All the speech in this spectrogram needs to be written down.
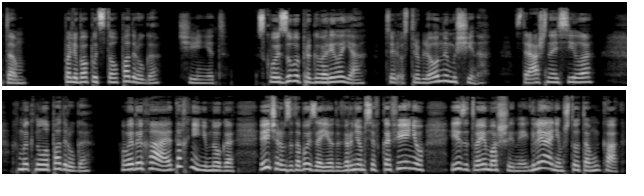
там?» – полюбопытствовала подруга. «Чинит». Сквозь зубы проговорила я. Целеустремленный мужчина. Страшная сила. Хмыкнула подруга. Выдыхай, отдохни немного. Вечером за тобой заеду. Вернемся в кофейню и за твоей машиной. Глянем, что там и как.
